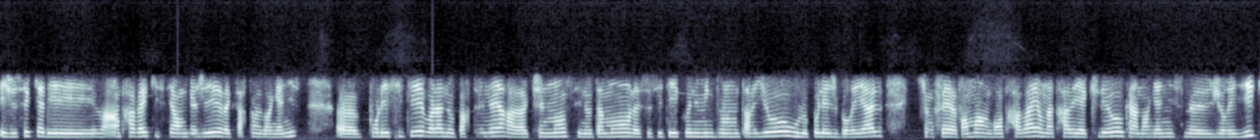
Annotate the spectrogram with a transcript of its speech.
Et je sais qu'il y a des, un travail qui s'est engagé avec certains organismes. Euh, pour les citer, voilà, nos partenaires euh, actuellement, c'est notamment la Société économique de l'Ontario ou le Collège Boréal qui ont fait vraiment un grand travail. On a travaillé avec Léo, qui est un organisme juridique,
